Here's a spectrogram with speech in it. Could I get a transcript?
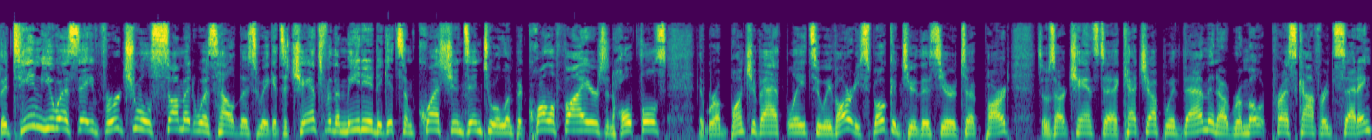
The Team USA Virtual Summit was held this week. It's a chance for the media to get some questions into Olympic qualifiers and hopefuls. There were a bunch of athletes who we've already spoken to this year took part. So it was our chance to catch up with them in a remote press conference setting.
